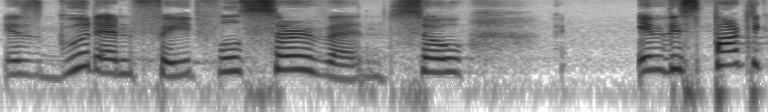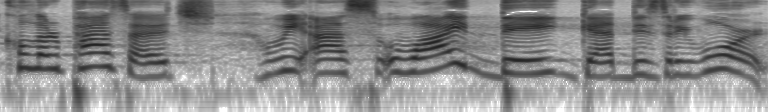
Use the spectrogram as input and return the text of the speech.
is good and faithful servant. So in this particular passage, we ask why they get this reward.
